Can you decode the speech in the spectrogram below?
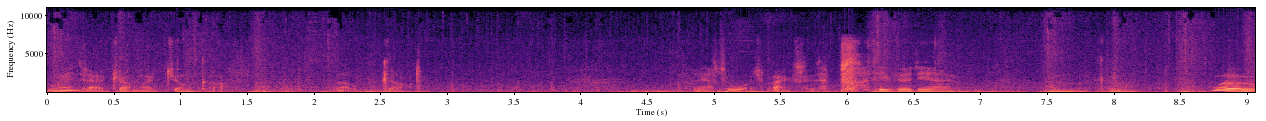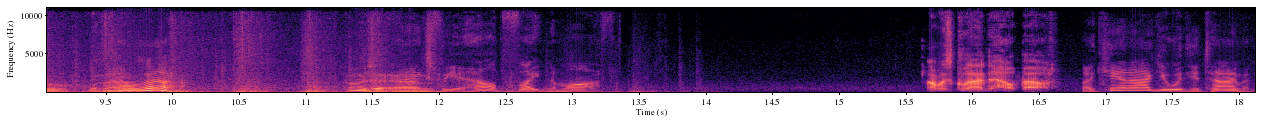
Where did I drop my junk off? Oh god. I have to watch back through the bloody video. Oh my god. Whoa, what the hell's that? Oh, is it, um, Thanks for your help fighting them off. I was glad to help out. I can't argue with your timing.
